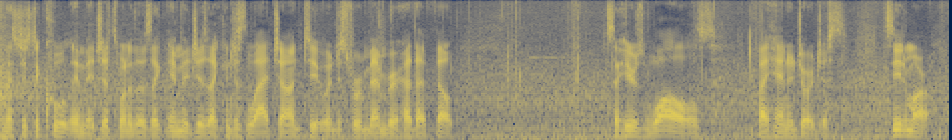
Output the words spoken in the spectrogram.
And that's just a cool image. That's one of those like images I can just latch onto and just remember how that felt. So here's Walls by Hannah Georgas. See you tomorrow.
